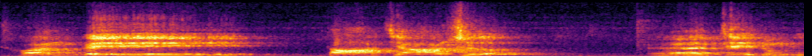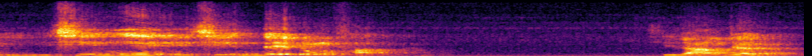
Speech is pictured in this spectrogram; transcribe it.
传给大迦叶，呃，这种以心印心这种法门，提倡这个。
